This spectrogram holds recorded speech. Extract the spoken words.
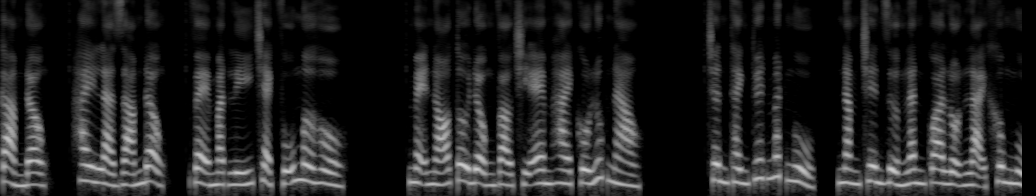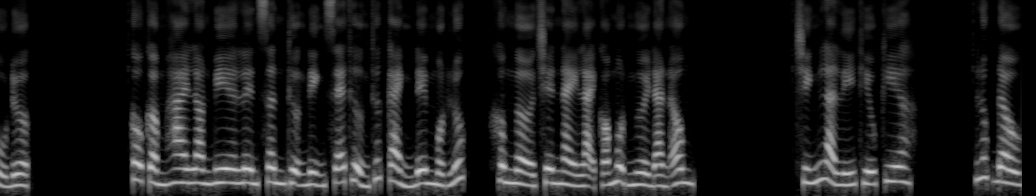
Cảm động, hay là dám động, vẻ mặt Lý Trạch Vũ mơ hồ. Mẹ nó tôi động vào chị em hai cô lúc nào. Trần Thanh Tuyết mất ngủ, nằm trên giường lăn qua lộn lại không ngủ được. Cô cầm hai lon bia lên sân thượng định sẽ thưởng thức cảnh đêm một lúc, không ngờ trên này lại có một người đàn ông. Chính là Lý Thiếu kia. Lúc đầu,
